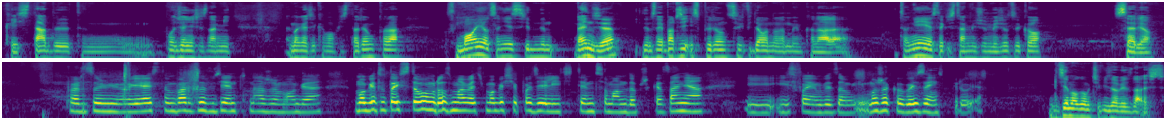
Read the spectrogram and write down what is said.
case study, ten podzielenie się z nami mega ciekawą historią, która w mojej ocenie jest jednym, będzie jednym z najbardziej inspirujących wideo na moim kanale. I to nie jest jakiś tam miziu tylko serio. Bardzo miło. Ja jestem bardzo wdzięczna, że mogę, mogę tutaj z Tobą rozmawiać, mogę się podzielić tym, co mam do przekazania i, i swoją wiedzą i może kogoś zainspiruję. Gdzie mogą Cię widzowie znaleźć?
